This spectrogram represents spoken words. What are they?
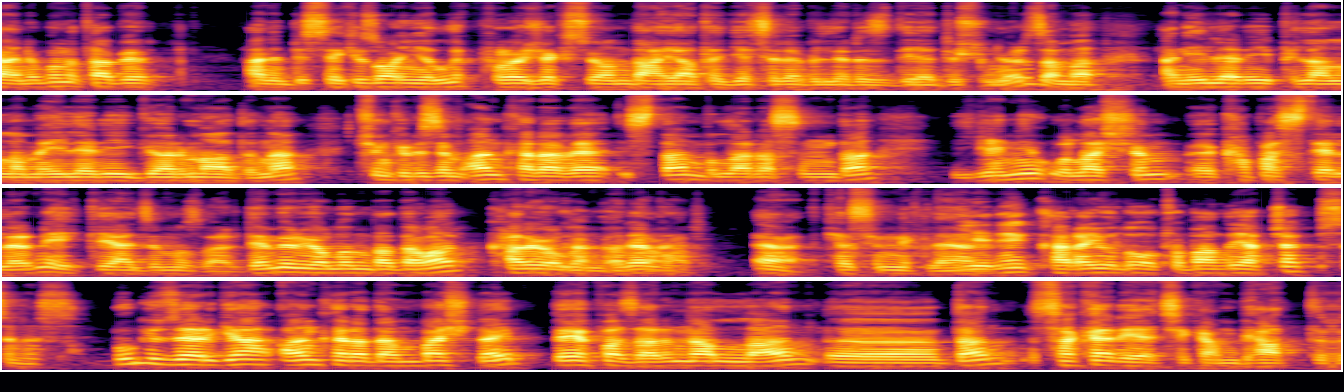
Yani bunu tabii hani bir 8-10 yıllık projeksiyonda hayata geçirebiliriz diye düşünüyoruz ama hani ileriyi planlama, ileriyi görme adına çünkü bizim Ankara ve İstanbul arasında yeni ulaşım e, kapasitelerine ihtiyacımız var. Demir yolunda da var, karayolunda da var. Evet, kesinlikle. Yani. Yeni karayolu otobanda yapacak mısınız? Bu güzergah Ankara'dan başlayıp Beypazarı Nallıhan'dan Sakarya'ya çıkan bir hattır.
